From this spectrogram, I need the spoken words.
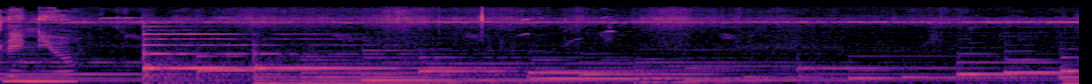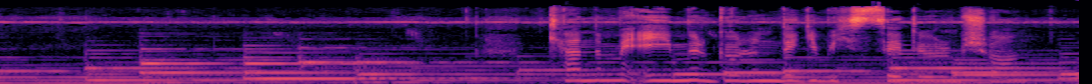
Çok şiddetleniyor. Kendimi Eymir Gölü'nde gibi hissediyorum şu an.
